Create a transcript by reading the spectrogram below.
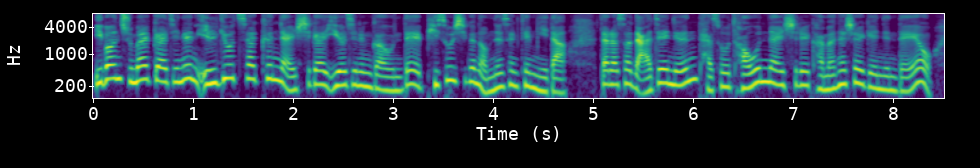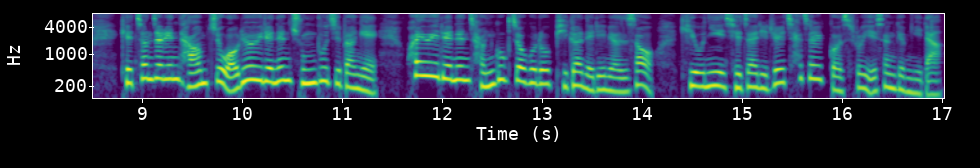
이번 주말까지는 일교차 큰 날씨가 이어지는 가운데 비 소식은 없는 상태입니다. 따라서 낮에는 다소 더운 날씨를 감안하셔야겠는데요. 개천절인 다음 주 월요일에는 중부지방에, 화요일에는 전국적으로 비가 내리면서 기온이 제자리를 찾을 것으로 예상됩니다.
